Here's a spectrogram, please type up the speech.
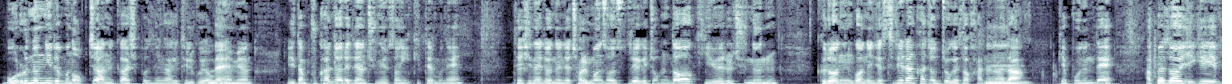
모르는 이름은 없지 않을까 싶은 생각이 들고요. 네. 왜냐하면 일단 북한전에 대한 중요성이 있기 때문에 대신에 저는 이제 젊은 선수들에게 좀 더 기회를 주는 그런 거는 이제 스리랑카전 쪽에서 가능하다 음. 이렇게 보는데 앞에서 얘기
